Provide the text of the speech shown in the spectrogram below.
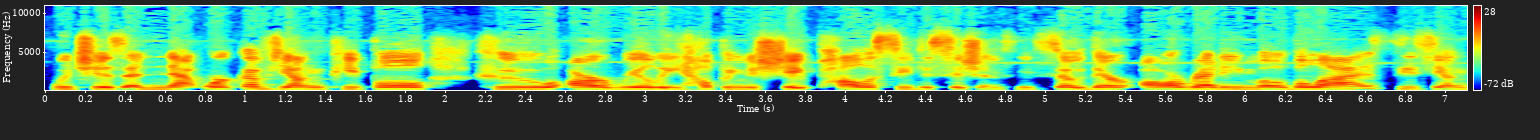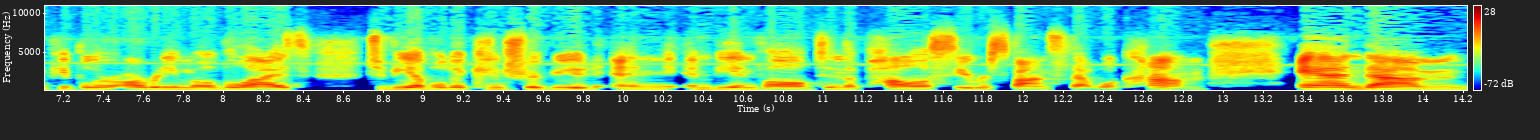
which is a network of young people who are really helping helping to shape policy decisions. And so they're already mobilized. These young people are already mobilized to be able to contribute and, and be involved in the policy response that will come. And um,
